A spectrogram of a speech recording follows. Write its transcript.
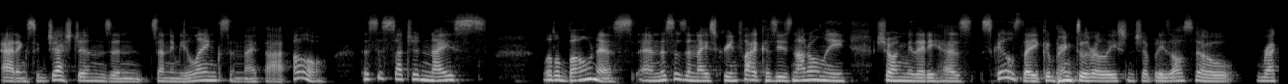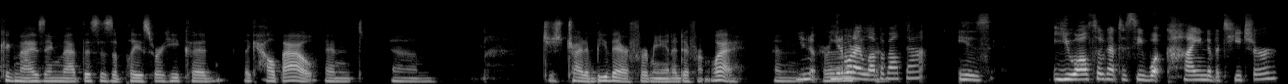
adding suggestions and sending me links and i thought oh this is such a nice little bonus and this is a nice green flag because he's not only showing me that he has skills that he could bring to the relationship but he's also recognizing that this is a place where he could like help out and um, just try to be there for me in a different way and You know, really you know what I love that. about that is you also got to see what kind of a teacher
